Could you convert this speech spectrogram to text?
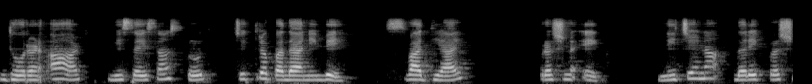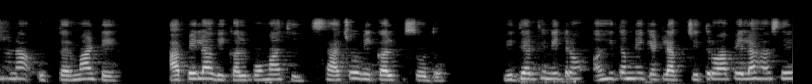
ધોરણ આઠ, વિષય સંસ્કૃત, ચિત્રપદાની બે. સ્વાધ્યાય. પ્રશ્ન એક. નીચેના દરેક પ્રશ્નના ઉત્તર માટે આપેલા વિકલ્પોમાંથી સાચો વિકલ્પ શોધો. વિદ્યાર્થી મિત્રો, અહીં તમને કેટલાક ચિત્રો આપેલા હશે.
